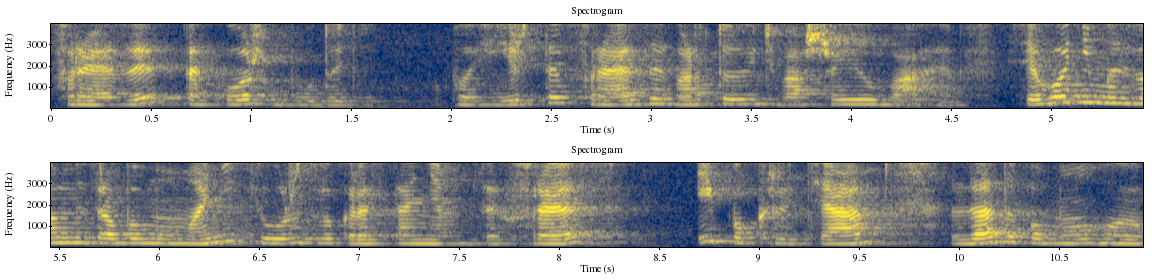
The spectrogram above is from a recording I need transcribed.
Фрези також будуть. Повірте, фрези вартують вашої уваги. Сьогодні ми з вами зробимо манікюр з використанням цих фрез і покриття за допомогою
